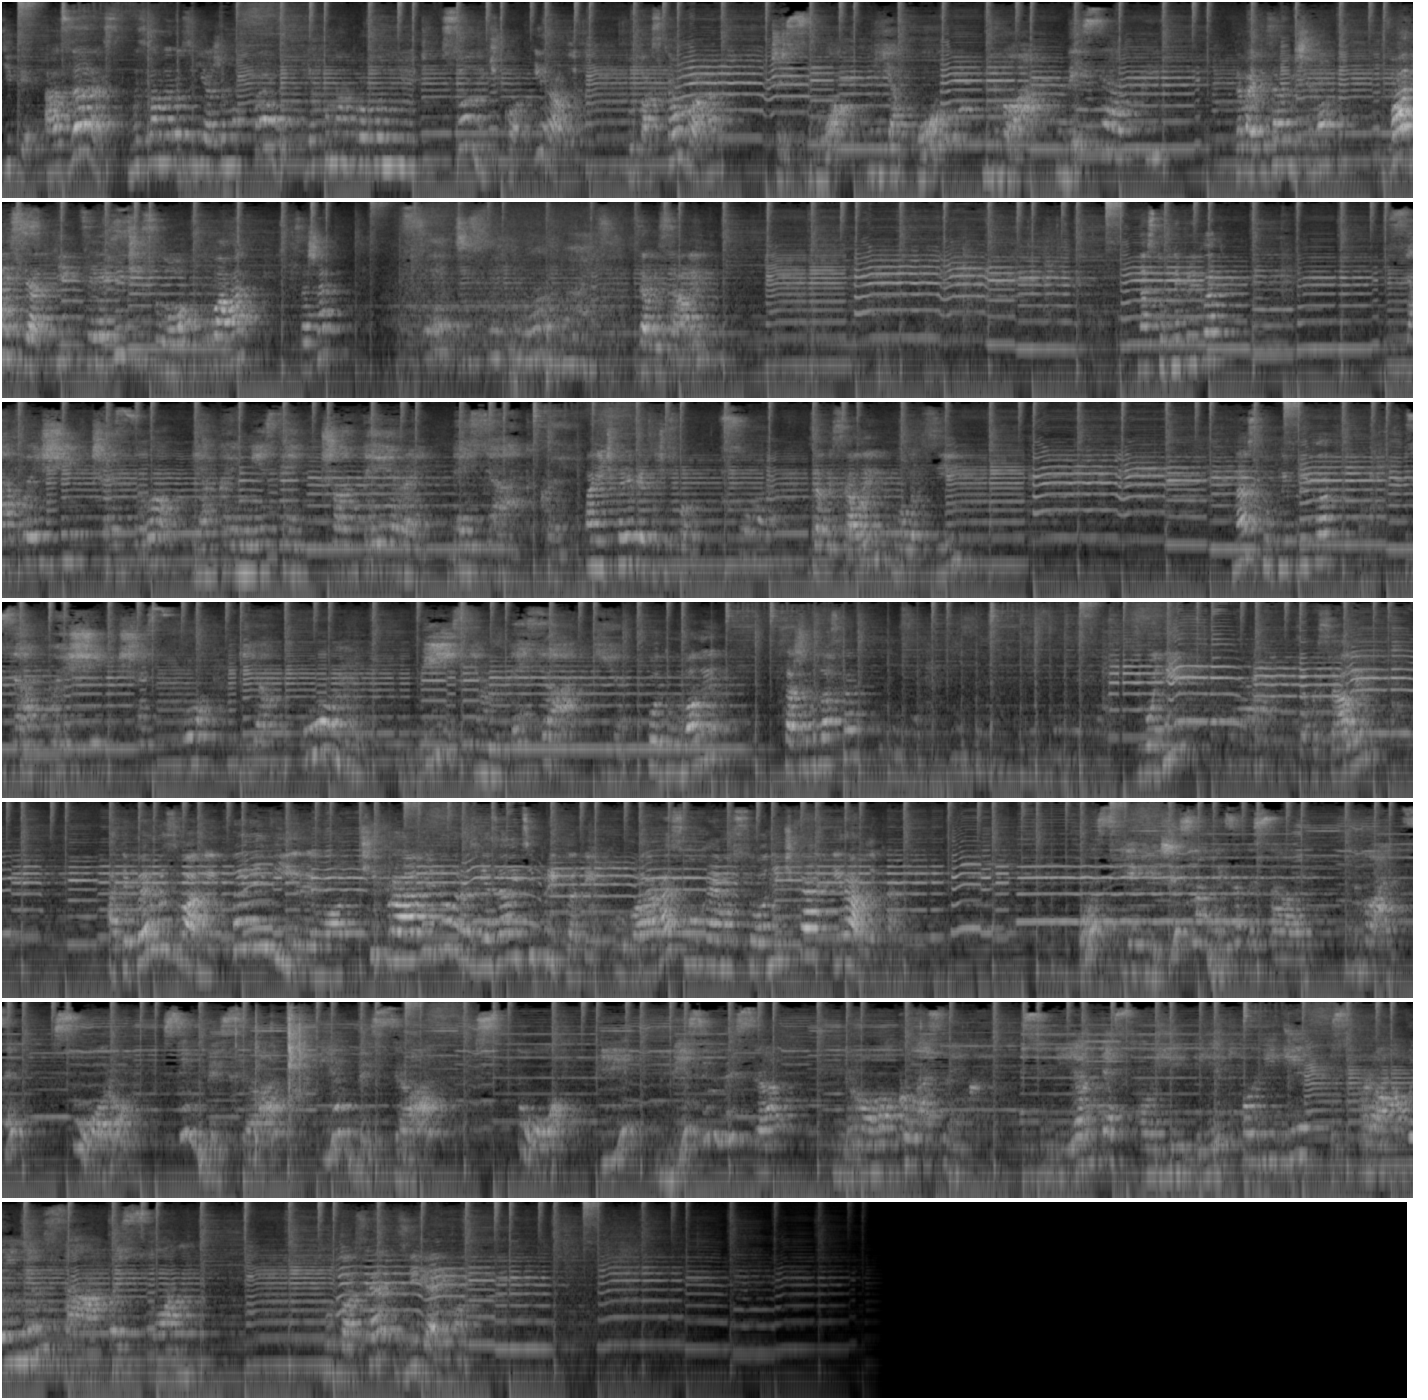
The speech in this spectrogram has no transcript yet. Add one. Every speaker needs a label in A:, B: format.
A: Діти, а зараз ми з вами розв'яжемо вправу, яку нам пропонують сонечко і равлик. Будь ласка, увага!
B: Число, в якому два десятки.
A: Давайте запишемо. Два десятки. Це яке число? Увага! Саша?
B: Це число 20.
A: Записали. Наступний приклад.
B: Запишіть число, яке містить чотири десятки.
A: Анічка, яке це число? Записали. Молодці. Наступний приклад.
B: Запишіть число, в якому вісім десятків.
A: Подумали. Саша, будь ласка. Згодні? Записали. А тепер ми з вами перевіримо, чи правильно ви розв'язали ці приклади. Увага! Слухаємо сонечка і равлика.
B: Ось які числа ми записали. 20, 40, 70, 50, 100 і 80. Другокласник, звірте свої відповіді
A: Будь ласка, звіряємо.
